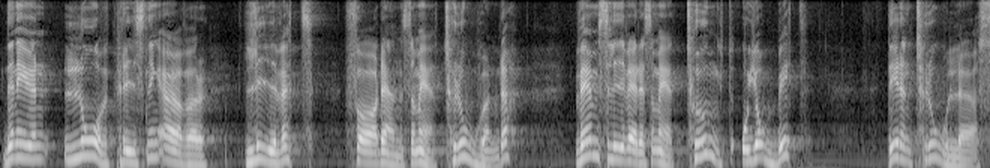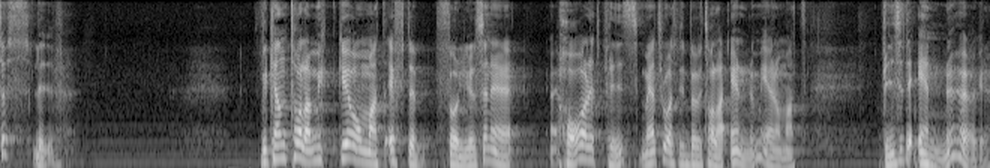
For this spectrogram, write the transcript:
Den är ju en lovprisning över livet för den som är troende. Vems liv är det som är tungt och jobbigt? Det är den trolöses liv. Vi kan tala mycket om att efterföljelsen är, har ett pris, men jag tror att vi behöver tala ännu mer om att priset är ännu högre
